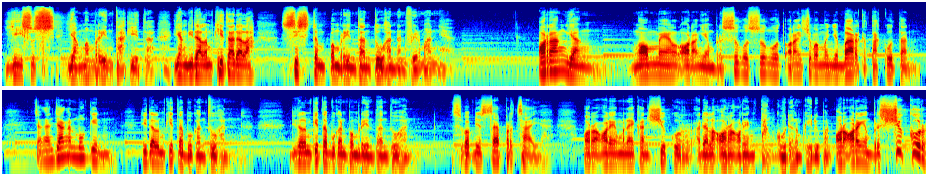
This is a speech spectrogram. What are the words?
Yesus yang memerintah kita. Yang di dalam kita adalah sistem pemerintahan Tuhan dan firmannya. Orang yang ngomel, orang yang bersungut-sungut, orang yang cuma menyebar ketakutan. Jangan-jangan mungkin di dalam kita bukan Tuhan. Di dalam kita bukan pemerintahan Tuhan. Sebabnya saya percaya Orang-orang yang menaikkan syukur adalah orang-orang yang tangguh dalam kehidupan. Orang-orang yang bersyukur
